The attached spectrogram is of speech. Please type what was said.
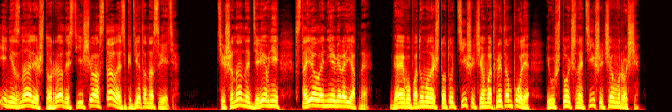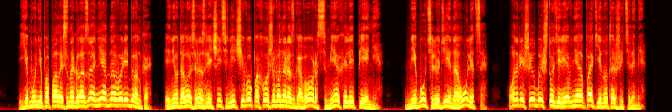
и не знали, что радость еще осталась где-то на свете. Тишина над деревней стояла невероятная. Гаеву подумалось, что тут тише, чем в открытом поле, и уж точно тише, чем в роще. Ему не попалось на глаза ни одного ребенка, и не удалось различить ничего похожего на разговор, смех или пение. Не будь людей на улице, он решил бы, что деревня покинута жителями.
